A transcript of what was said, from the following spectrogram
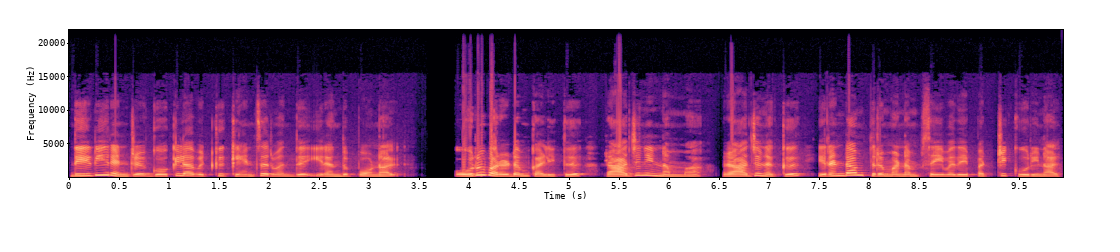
திடீரென்று கோகிலாவிற்கு கேன்சர் வந்து இறந்து போனாள். ஒரு வருடம் கழித்து ராஜனின் அம்மா ராஜனுக்கு இரண்டாம் திருமணம் செய்வதைப் பற்றி கூறினாள்.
